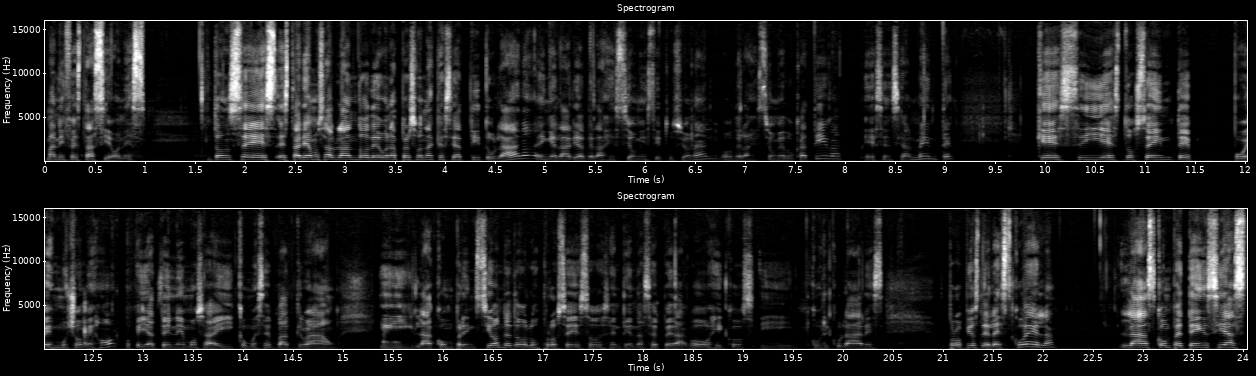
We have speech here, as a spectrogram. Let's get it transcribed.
manifestaciones. Entonces, estaríamos hablando de una persona que sea titulada en el área de la gestión institucional o de la gestión educativa, esencialmente, que si es docente pues mucho mejor, porque ya tenemos ahí como ese background y la comprensión de todos los procesos, entiéndase, pedagógicos y curriculares propios de la escuela, las competencias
